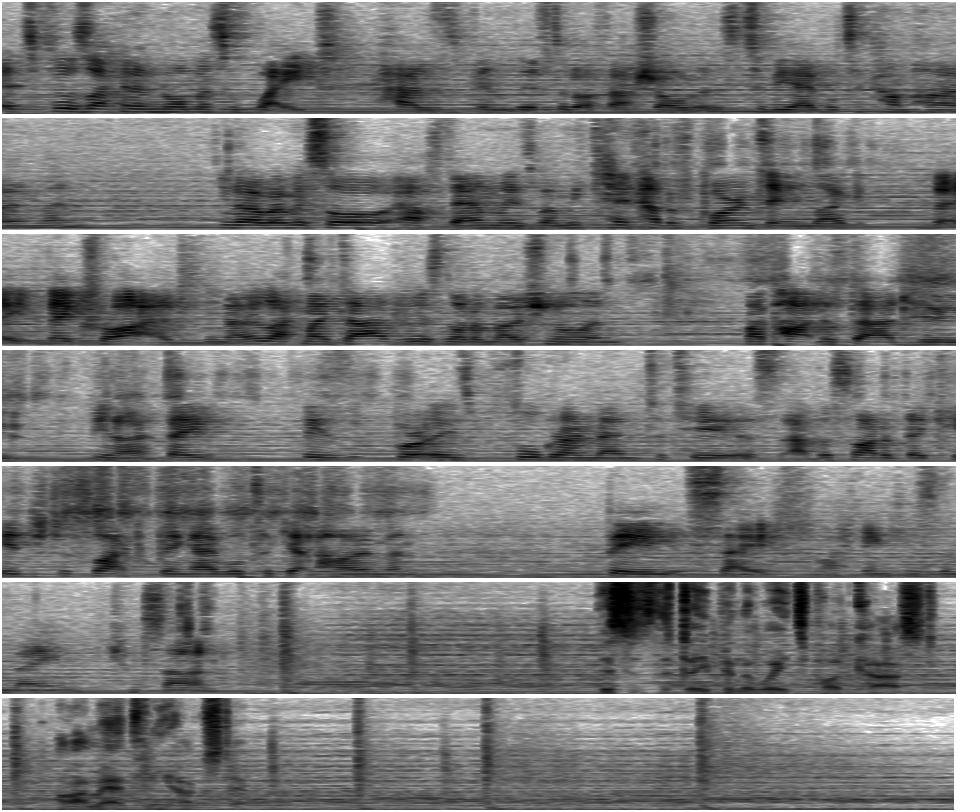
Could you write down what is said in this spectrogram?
it feels like an enormous weight has been lifted off our shoulders to be able to come home and you know when we saw our families when we came out of quarantine like they they cried you know like my dad who is not emotional and my partner's dad who you know they these brought these full grown men to tears at the sight of their kids just like being able to get home and be safe I think is the main concern. This is the Deep in the Weeds podcast. I'm Anthony Huckstep.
